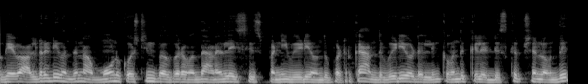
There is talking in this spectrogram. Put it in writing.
ஓகேவா ஆல்ரெடி வந்து நான் மூணு கொஸ்டின் பேப்பரை வந்து அனலைசிஸ் பண்ணி வீடியோ வந்து போட்டிருக்கேன். அந்த வீடியோட லிங்க் வந்து கீழே டிஸ்கிரிப்ஷனில் வந்து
